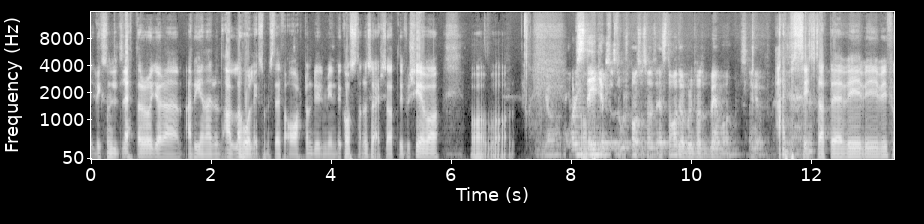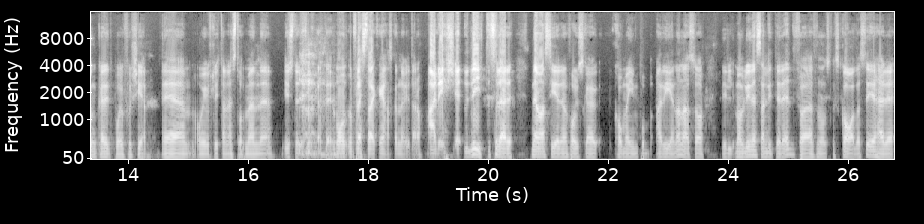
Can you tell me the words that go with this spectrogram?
liksom lite lättare att göra arenan runt alla hål liksom. Istället för 18 blir det mindre kostnader och sådär. Så att vi får se vad, vad, vad... Ja, vi har ju Stadium som stor sponsor så en stadion borde inte vara ett problem att slänga upp. Nej, precis. Så att eh, vi, vi, vi funkar lite på det. Får se eh, om vi flyttar nästa år. Men eh, just nu tycker jag att det, de flesta verkar ganska nöjda. Då. Ah, det är lite sådär när man ser när folk ska komma in på arenan. Alltså, det, man blir nästan lite rädd för att någon ska skada sig i det här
